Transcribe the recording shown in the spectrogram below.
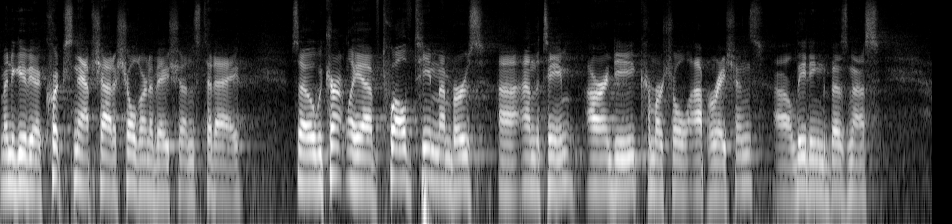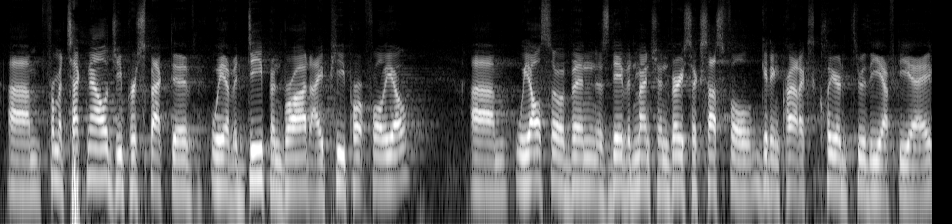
I'm going to give you a quick snapshot of Shoulder Innovations today. So we currently have 12 team members uh, on the team, R&D, commercial operations, uh, leading the business. Um, from a technology perspective, we have a deep and broad IP portfolio. Um, we also have been, as David mentioned, very successful getting products cleared through the FDA,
